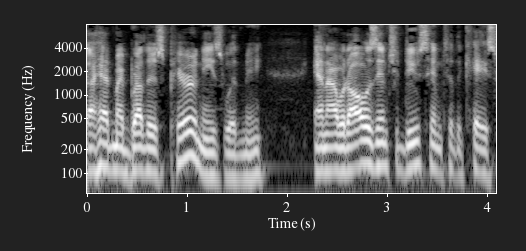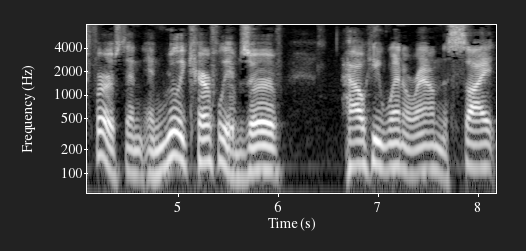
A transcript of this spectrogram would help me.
I had my brother's Pyrenees with me, and I would always introduce him to the case first and, and really carefully observe how he went around the site,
